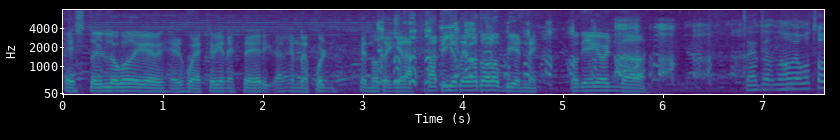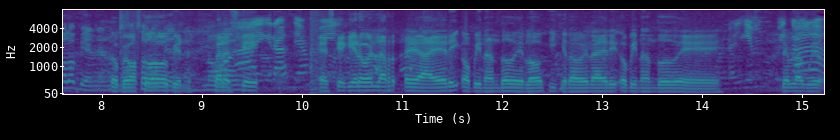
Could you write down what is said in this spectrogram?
Estoy loco de que el jueves que viene este Eric Ángel no es por que no te quiera. A ti yo te veo todos los viernes. No tiene que ver nada. O sea, to- nos vemos todos los viernes. Nos vemos todos los viernes. Pero es que- Ay, gracias. Es que quiero ver la- eh, a Eric opinando de Loki, quiero ver a Eric opinando de... ¿Alguien de Black Widow.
